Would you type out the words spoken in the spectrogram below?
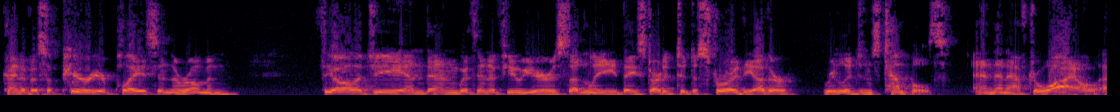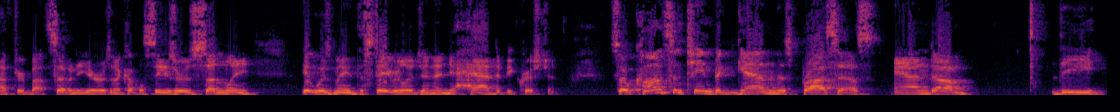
kind of a superior place in the Roman theology. And then within a few years, suddenly they started to destroy the other religions' temples. And then after a while, after about 70 years and a couple Caesars, suddenly it was made the state religion and you had to be Christian. So Constantine began this process, and um, the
